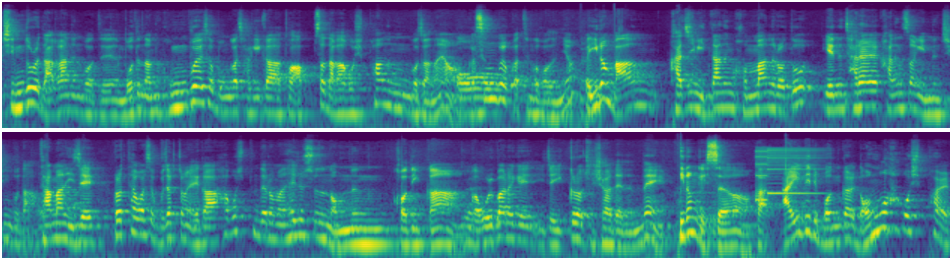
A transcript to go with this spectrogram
진도를 나가는 거든 뭐든 아무튼 공부해서 뭔가 자기가 더 앞서 나가고 싶어 하는 거잖아요. 그러니까 어. 승부욕 같은 거거든요. 그러니까 이런 마음가짐이 있다는 것만으로도 얘는 잘할 가능성이 있는 친구다. 다만 이제 그렇다고 해서 무작정 애가 하고 싶은 대로만 해줄 수는 없는 거니까 그러니까 네. 올바르게 이제 이끌어 주셔야 되는데 이런 게 있어요. 그러니까 아이들이 뭔가를 너무 하고 싶어 할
